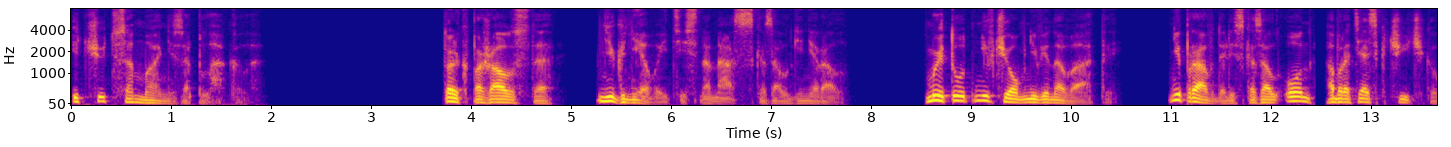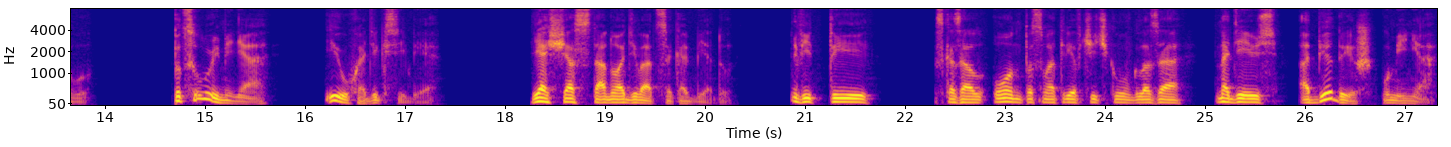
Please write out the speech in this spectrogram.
и чуть сама не заплакала. Только, пожалуйста, не гневайтесь на нас, сказал генерал. Мы тут ни в чем не виноваты. Не правда ли, сказал он, обратясь к Чичкову. Поцелуй меня и уходи к себе. Я сейчас стану одеваться к обеду. Ведь ты, — сказал он, посмотрев Чичкову в глаза, — надеюсь, обедаешь у меня?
